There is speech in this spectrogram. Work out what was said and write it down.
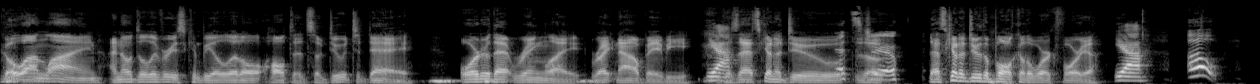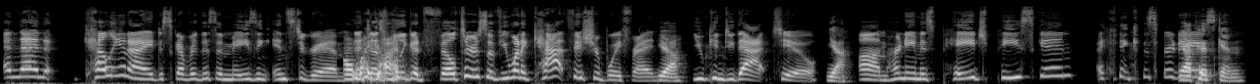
go online i know deliveries can be a little halted so do it today order that ring light right now baby Yeah. because that's going to do That's the- true. that's going to do the bulk of the work for you Yeah. Oh, and then Kelly and I discovered this amazing Instagram Oh that does God. really good filters. So if you want to catfish your boyfriend, Yeah. you can do that too. Yeah. Um, her name is Paige Piskin, I think is her name. Yeah, Piskin.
